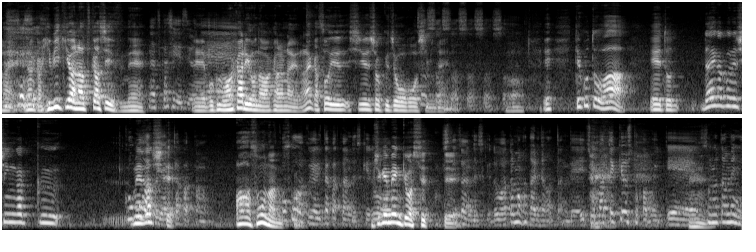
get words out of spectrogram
はい。なんか響きは懐かしいですね。懐かしいですよね、えー僕も分かるような分からないようななんかそういう就職情報誌みたいな。そうそうそうそうそう。えってことは、えー、と大学で進学目指してああそうなんですか。考古学やりたかったんですけど受験勉強はしてっしててたんですけど頭が足りなかった一応家庭教師とかもいて、ええそのために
